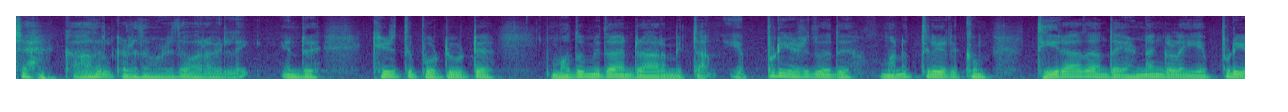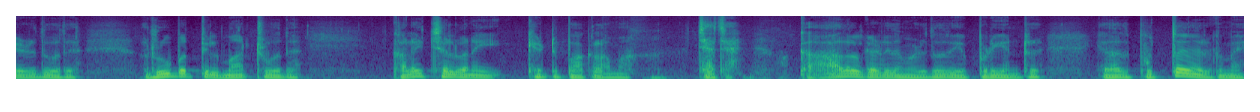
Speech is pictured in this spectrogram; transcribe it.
ச்சே காதல் கடிதம் எழுத வரவில்லை என்று கிழித்து போட்டுவிட்டு மதுமிதா என்று ஆரம்பித்தான். எப்படி எழுதுவது? மனத்தில் இருக்கும் தீராத அந்த எண்ணங்களை எப்படி எழுதுவது? ரூபத்தில் மாற்றுவது? கலைச்செல்வனை கேட்டு பார்க்கலாமா? ச்சே சே காதல் கடிதம் எழுதுவது எப்படி என்று ஏதாவது புத்தகம் இருக்குமே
